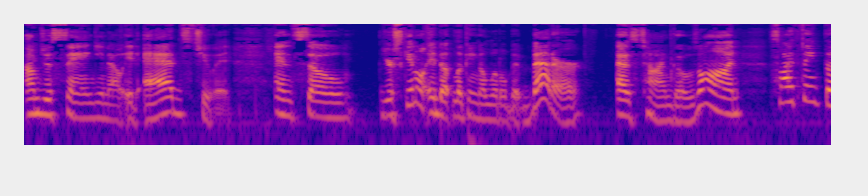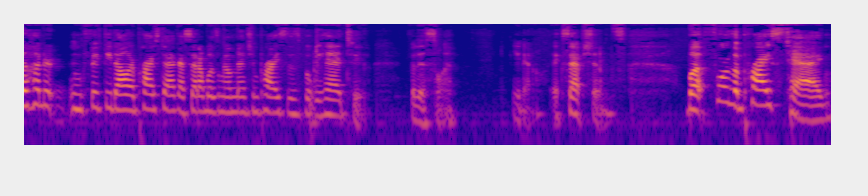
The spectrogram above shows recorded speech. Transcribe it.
I'm just saying, you know, it adds to it. And so your skin will end up looking a little bit better as time goes on. So I think the $150 price tag, I said I wasn't going to mention prices, but we had to for this one, you know, exceptions. But for the price tag,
